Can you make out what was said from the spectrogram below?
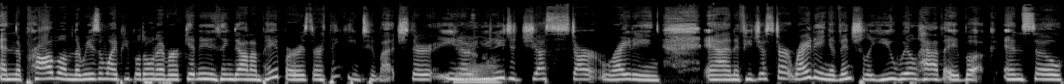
And the problem, the reason why people don't ever get anything down on paper is they're thinking too much. They're, you know, yeah. you need to just start writing. And if you just start writing, eventually you will have a book. And so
